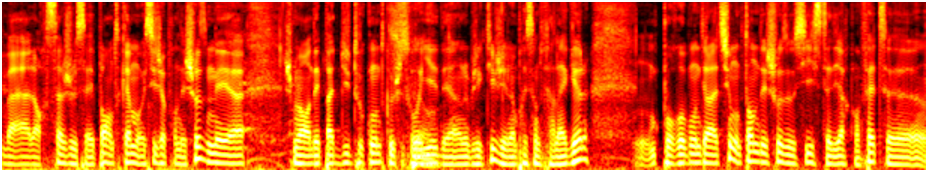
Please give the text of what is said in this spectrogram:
Bah alors ça je savais pas. En tout cas moi aussi j'apprends des choses, mais euh, je me rendais pas du tout compte que je souriais derrière un objectif. J'ai l'impression de faire la gueule. Pour rebondir là-dessus, on tente des choses aussi, c'est-à-dire qu'en fait euh,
